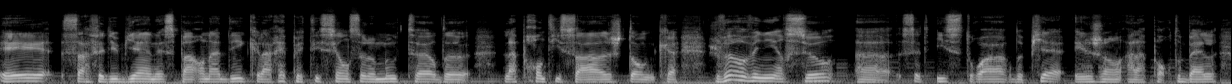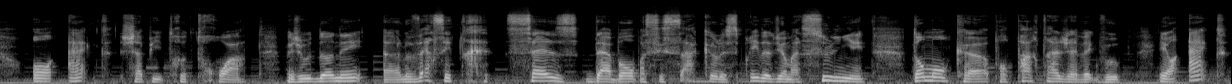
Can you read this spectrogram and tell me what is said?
et ça fait du bien, n'est-ce pas? On a dit que la répétition c'est le moteur de l'apprentissage. Donc, je veux revenir sur euh, cette histoire de Pierre et Jean à la porte belle en Acte chapitre 3. Mais je vais vous donner euh, le verset 16 d'abord parce que c'est ça que l'Esprit de Dieu m'a souligné dans mon cœur pour partager avec vous. Et en Acte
